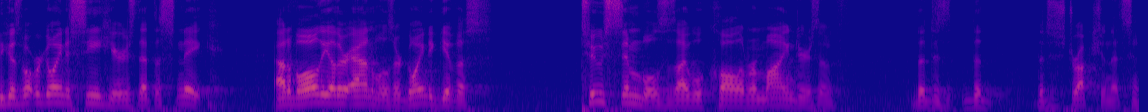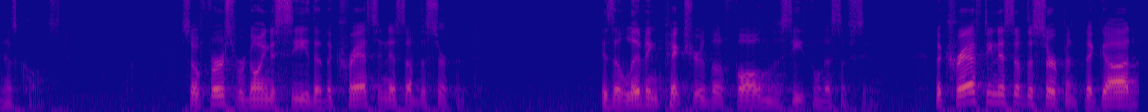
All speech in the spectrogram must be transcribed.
Because what we're going to see here is that the snake, out of all the other animals, are going to give us two symbols, as I will call, reminders of the, the, the destruction that sin has caused. So, first, we're going to see that the craftiness of the serpent is a living picture of the fall and deceitfulness of sin. The craftiness of the serpent that God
